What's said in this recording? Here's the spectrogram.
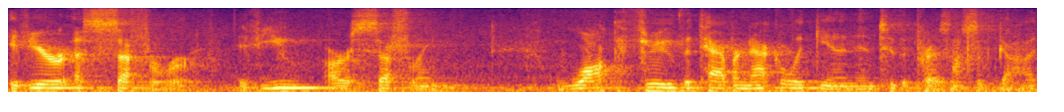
if you're a sufferer, if you are suffering, walk through the tabernacle again into the presence of God.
